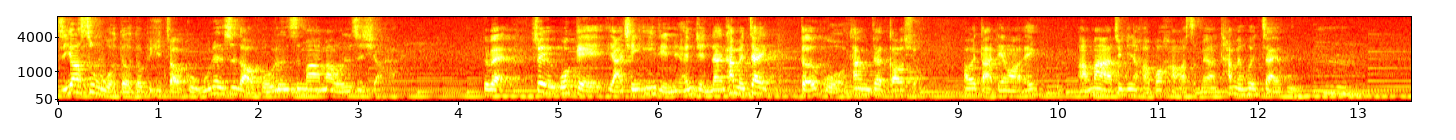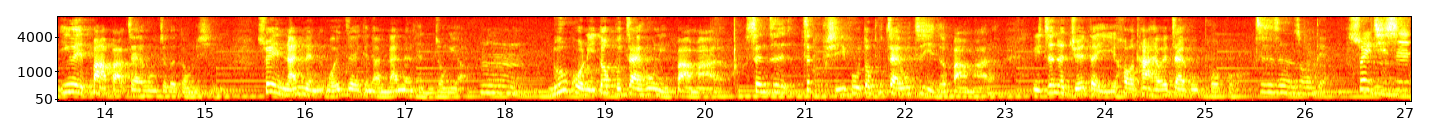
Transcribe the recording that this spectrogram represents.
只要是我的，都必须照顾，无论是老婆，无论是妈妈，无论是小孩，对不对？所以我给雅琴一点很简单，他们在德国，他们在高雄，他会打电话，哎。阿妈最近好不好啊？怎么样？他们会在乎，嗯，因为爸爸在乎这个东西，所以男人我一直在跟你讲，男人很重要，嗯，如果你都不在乎你爸妈了，甚至这个媳妇都不在乎自己的爸妈了，你真的觉得以后她还会在乎婆婆？这是真的重点。所以其实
